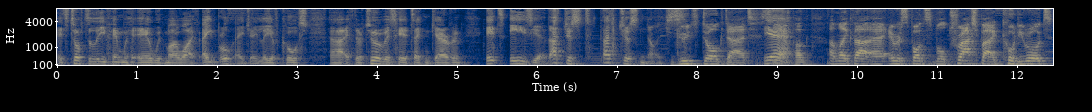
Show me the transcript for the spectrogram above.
It's tough to leave him here with my wife, April, AJ Lee, of course. Uh, if there are two of us here taking care of him, it's easier. That's just that's just nice. Good dog dad. Yeah. CM Punk. Unlike that uh, irresponsible trash bag Cody Rhodes.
